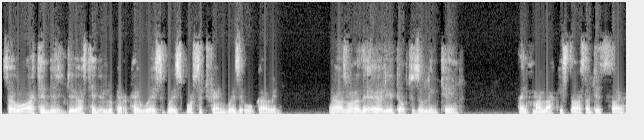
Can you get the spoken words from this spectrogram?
So what I tended to do, I tended to look at, okay, where's where's what's the trend? Where's it all going? And I was one of the early adopters of LinkedIn thank my lucky stars I did so.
